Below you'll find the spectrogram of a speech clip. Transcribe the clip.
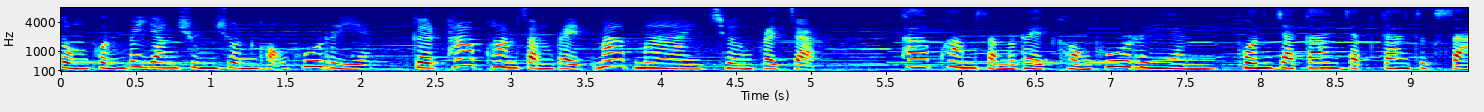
ส่งผลไปยังชุมชนของผู้เรียน เกิดภาพความสำเร็จมากมาย เชิงประจักษ์ ภาพความสำเร็จของผู้เรียน ผลจากการจัดการศึกษา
